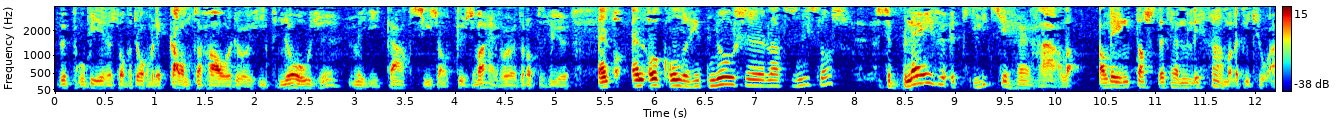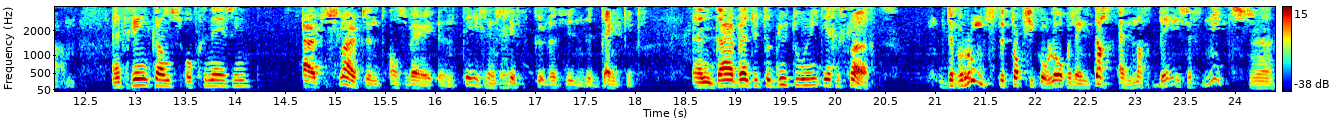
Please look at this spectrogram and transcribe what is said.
We proberen ze op het ogenblik kalm te houden door hypnose. Medicatie zal te zwaar worden op de duur. En, en ook onder hypnose laten ze niets los? Ze blijven het liedje herhalen. Alleen tast het hen lichamelijk niet zo aan. En geen kans op genezing? Uitsluitend als wij een tegengif kunnen vinden, denk ik. En daar bent u tot nu toe niet in geslaagd? De beroemdste toxicologen zijn dag en nacht bezig. Niets. Ja.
